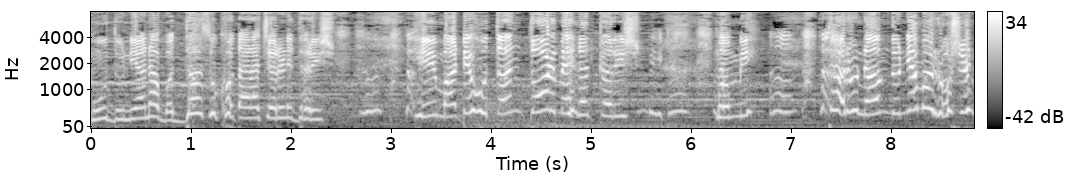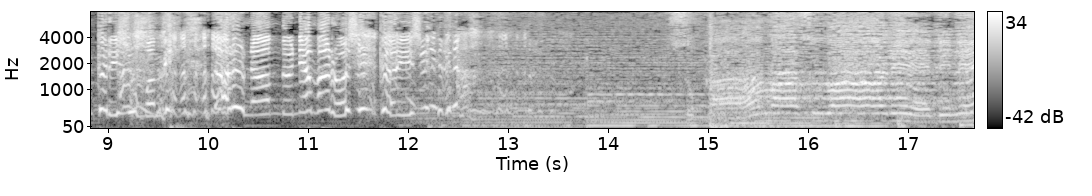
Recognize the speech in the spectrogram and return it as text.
હું દુનિયાના બધા સુખો તારા ચરણે ધરીશ. એ માટે હું તન તોડ મહેનત કરીશ. મમ્મી તારું નામ દુનિયામાં રોશન કરીશું મમ્મી. તારું નામ દુનિયામાં રોશન કરીશ. સુખામાં સુવાડે દિને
